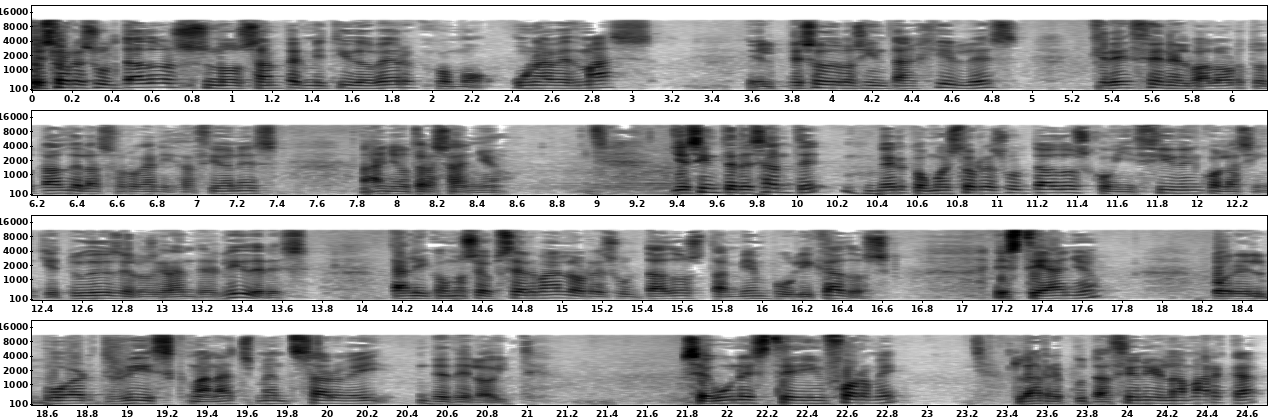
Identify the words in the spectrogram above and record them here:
Estos resultados nos han permitido ver cómo, una vez más, el peso de los intangibles crece en el valor total de las organizaciones año tras año. Y es interesante ver cómo estos resultados coinciden con las inquietudes de los grandes líderes, tal y como se observan los resultados también publicados este año por el Board Risk Management Survey de Deloitte. Según este informe, la reputación y la marca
